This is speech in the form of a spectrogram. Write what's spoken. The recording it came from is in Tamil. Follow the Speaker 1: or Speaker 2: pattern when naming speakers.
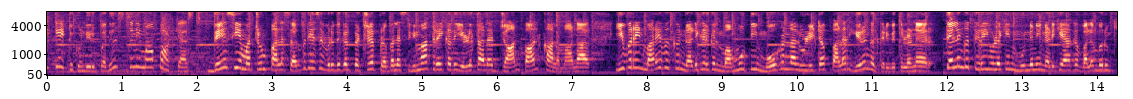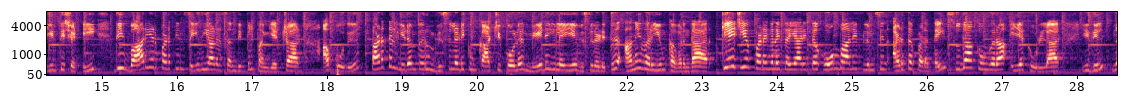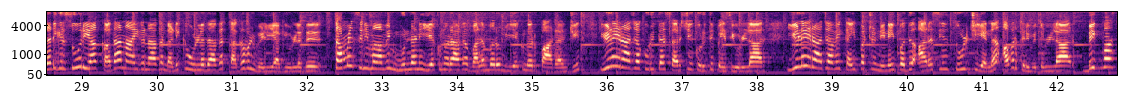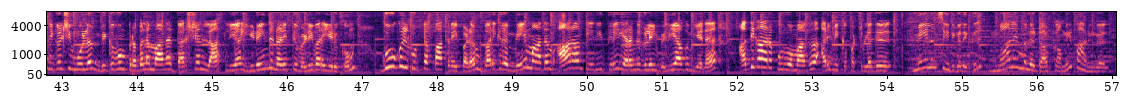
Speaker 1: நீங்கள் கேட்டுக்கொண்டிருப்பது சினிமா பாட்காஸ்ட்.
Speaker 2: தேசிய மற்றும் பல சர்வதேச விருதுகள் பெற்ற பிரபல சினிமா திரைக்கதை எழுத்தாளர் ஜான் பால் காலமானார். இவரின் மறைவுக்கு நடிகர்கள் மம்மூட்டி மோகன்லால் உள்ளிட்ட பலர் இரங்கல் தெரிவித்துள்ளனர். தெலுங்கு திரையுலகின் முன்னணி நடிகையாக வலம் வரும் கீர்த்தி ஷெட்டி தி வாரியர் படத்தின் செய்தியாளர் சந்திப்பில் பங்கேற்றார். அப்போது படத்தில் இடம்பெறும் விசிலடிக்கும் காட்சி போல மேடையிலேயே விசிலடித்து அனைவரையும் கவர்ந்தார். கேஜிஎஃப் படங்களை தயாரித்த ஹோம்பாலி பிலிம்ஸின் அடுத்த படத்தை சுதா கொங்கரா இயக்க உள்ளார் இதில் நடிகர் சூர்யா கதாநாயகனாக நடிக்க உள்ளதாக தகவல் வெளியாகியுள்ளது. தமிழ் சினிமாவின் முன்னணி இயக்குநராக வலம் வரும் இயக்குனர் ப. ரஞ்சித் இளையராஜா குறித்த சர்ச்சை குறித்து பேசியுள்ளார். இளையராஜாவை கைப்பற்ற நினைப்பது அரசியல் சூழ்ச்சி என அவர் தெரிவித்துள்ளார். பிக் பாஸ் நிகழ்ச்சி மூலம் மிகவும் பிரபலமான தர்ஷன் லாஸ்லியா இணைந்து நடித்து வெளிவர இருக்கும் கூகுள் குட்டப்பா திரைப்படம் வருகிற மே மாதம் ஆறாம் தேதி திரையரங்குகளில் வெளியாகும் என அதிகாரப்பூர்வமாக அறிவிக்கப்பட்டுள்ளது.
Speaker 1: மேலும் செய்திகளுக்கு மாலைமலர் டாட் காமை பாருங்கள்.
